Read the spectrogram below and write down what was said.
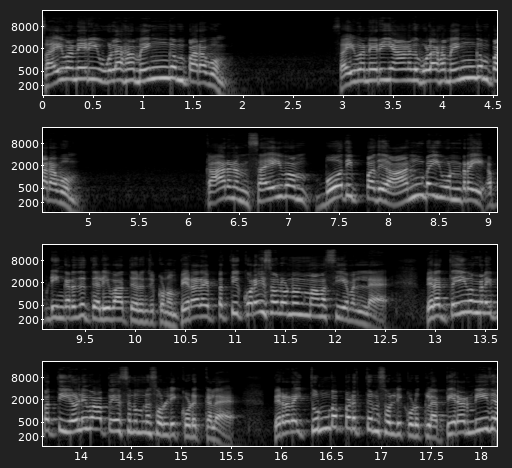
சைவநெறி உலகமெங்கும் பரவும். சைவநெறியானது உலகமெங்கும் பரவும். காரணம் சைவம் போதிப்பது அன்பை ஒன்றை அப்படிங்கிறது தெளிவாக தெரிஞ்சுக்கணும். பிறரை பற்றி குறை சொல்லணும்னு அவசியம் இல்லை பிற தெய்வங்களை பற்றி எளிவாக பேசணும்னு சொல்லி கொடுக்கல. பிறரை துன்பப்படுத்துன்னு சொல்லி கொடுக்கல. பிறர் மீது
